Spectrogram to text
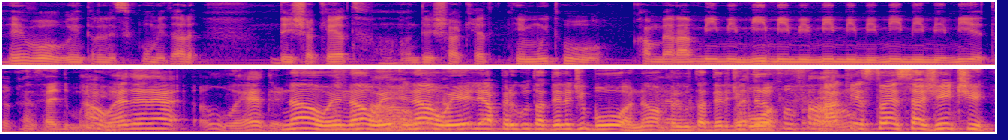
nem vou entrar nesse comentário. Deixa quieto, deixa quieto. que Tem muito câmera mimimi, mimimi, mimimi, mimimi. Eu tô cansado de mulher. Ah, o Éder é. O Éder. Não, ele, não, ele, não, ele, a pergunta dele é de boa. Não, a pergunta dele é de boa. A questão é se a gente,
